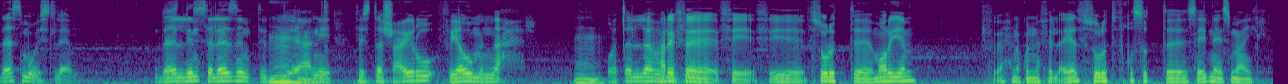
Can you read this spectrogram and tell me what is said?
ده اسمه إسلام. ده اللي أنت لازم تت... يعني تستشعره في يوم النحر. وتله عارف في في في سورة آه، مريم إحنا كنا في الآيات في سورة في قصة آه، سيدنا إسماعيل. مم.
